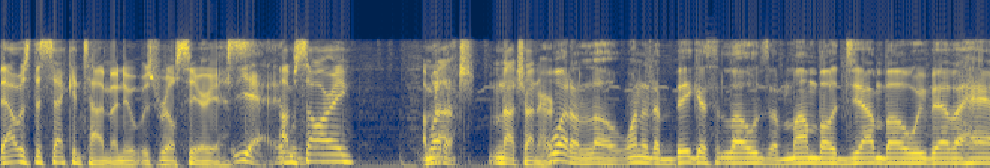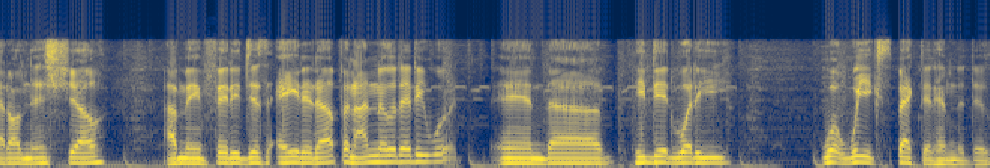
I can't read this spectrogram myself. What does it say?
That was the second time I knew it was real serious. Yeah, I'm was- sorry. I'm not. i I'm not trying to hurt. What a load. One of the biggest loads of mumbo jumbo we've ever had on this show. I mean, Fitty just ate it up, and I knew that he would. And uh, he did what he, what we expected him to do.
